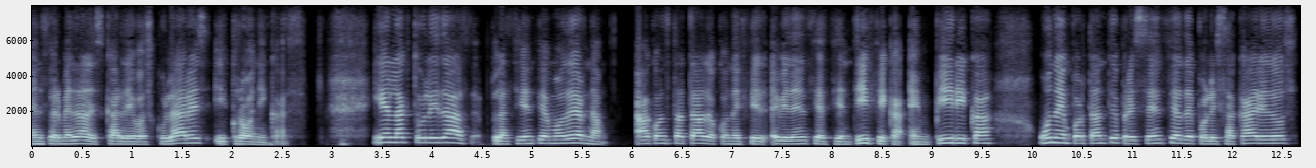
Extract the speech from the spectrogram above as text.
enfermedades cardiovasculares y crónicas. Y en la actualidad, la ciencia moderna ha constatado con evidencia científica empírica una importante presencia de polisacáridos,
